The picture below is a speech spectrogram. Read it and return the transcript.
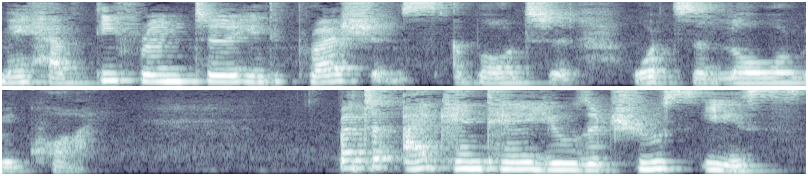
may have different uh, interpretations about uh, what the law requires. But I can tell you the truth is,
